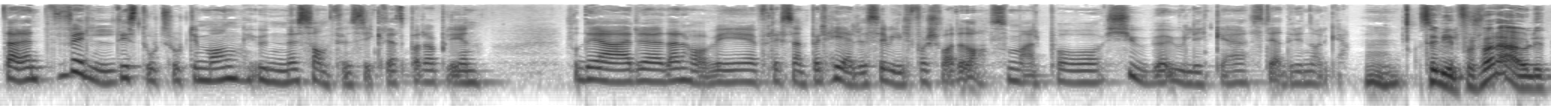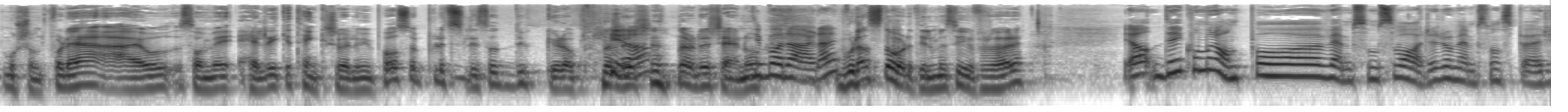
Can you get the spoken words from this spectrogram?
Det er et veldig stort sortiment under samfunnssikkerhetsparaplyen. Så er, eh, Der har vi f.eks. hele Sivilforsvaret, da, som er på 20 ulike steder i Norge. Mm. Sivilforsvaret er jo litt morsomt, for det er jo som vi heller ikke tenker så veldig mye på. Så plutselig så dukker det opp når, ja, det, når det, skjer noe. De bare er der. Hvordan står det til med Sivilforsvaret? Ja, Det kommer an på hvem som svarer og hvem som spør.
